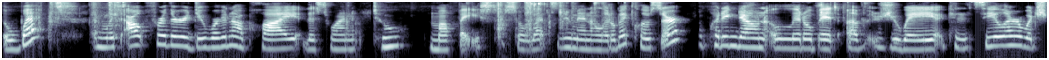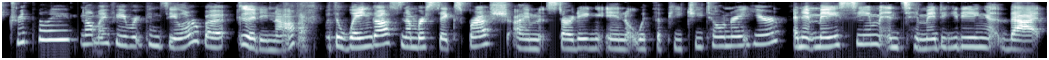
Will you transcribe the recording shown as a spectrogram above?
the wet. And without further ado, we're gonna apply this one to my face. So let's zoom in a little bit closer. I'm putting down a little bit of Jouer concealer, which truthfully, not my favorite concealer, but good enough. With the Wayne Goss number 6 brush, I'm starting in with the peachy tone right here. And it may seem intimidating that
